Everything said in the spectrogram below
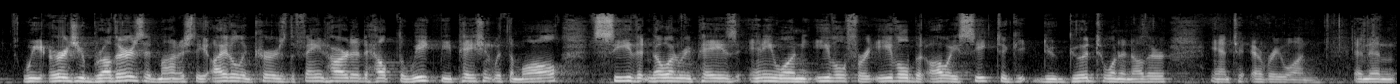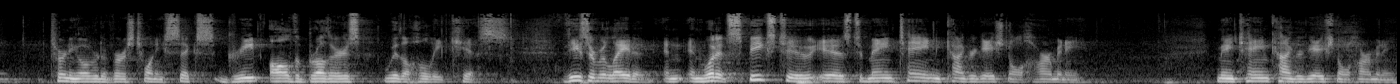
we urge you, brothers, admonish the idle, encourage the faint hearted, help the weak, be patient with them all. See that no one repays anyone evil for evil, but always seek to do good to one another and to everyone. And then turning over to verse 26 greet all the brothers with a holy kiss. These are related, and, and what it speaks to is to maintain congregational harmony. Maintain congregational harmony.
